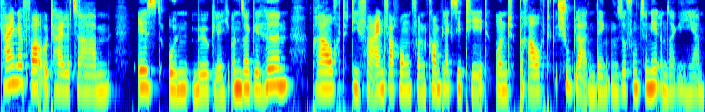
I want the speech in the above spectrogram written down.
Keine Vorurteile zu haben ist unmöglich. Unser Gehirn braucht die Vereinfachung von Komplexität und braucht Schubladendenken. So funktioniert unser Gehirn.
